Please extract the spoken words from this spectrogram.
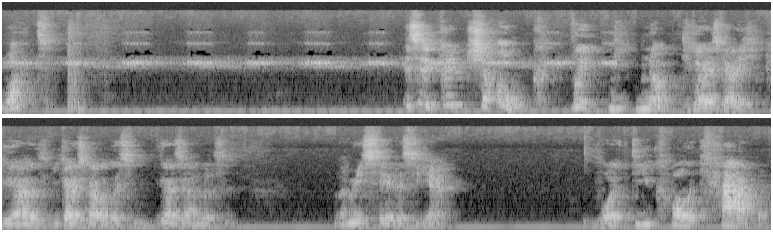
What? It's a good joke. Wait, no, you guys gotta, you guys, you guys gotta listen. You guys gotta listen. Let me say this again. What do you call a cow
